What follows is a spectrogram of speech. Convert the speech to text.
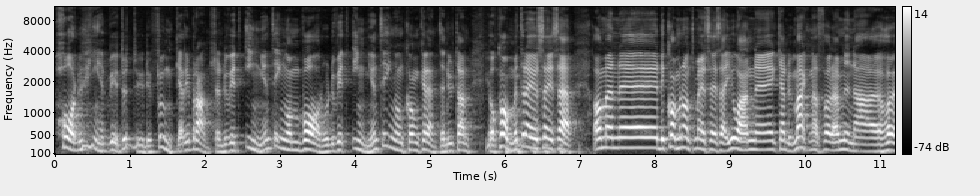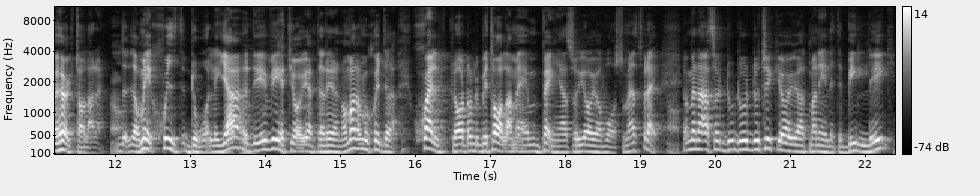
har du ingen, vet du inte hur det funkar i branschen. Du vet ingenting om varor, du vet ingenting om konkurrenten. Utan jag kommer till dig och säger så här. Ja men eh, det kommer någon till mig och säger så här. Johan eh, kan du marknadsföra mina hö- högtalare? De- De är skitdåliga. Det vet jag ju egentligen redan om att de är skitdåliga. Självklart om du betalar mig pengar så gör jag vad som helst för dig. Jag menar alltså då, då, då tycker jag ju att man är lite billig.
